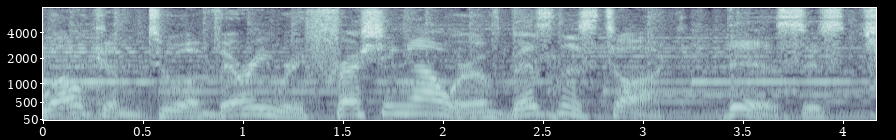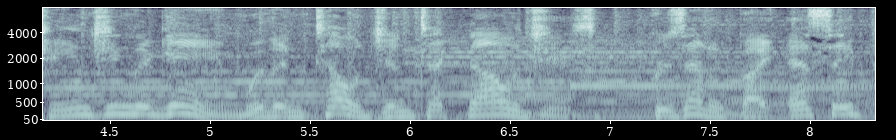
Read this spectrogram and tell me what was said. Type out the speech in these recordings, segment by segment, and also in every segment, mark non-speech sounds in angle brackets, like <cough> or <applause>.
Welcome to a very refreshing hour of business talk. This is Changing the Game with Intelligent Technologies, presented by SAP,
